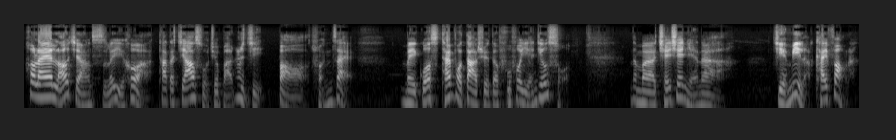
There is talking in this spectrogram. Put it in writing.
后来老蒋死了以后啊，他的家属就把日记保存在美国斯坦福大学的福佛研究所。那么前些年呢，解密了，开放了，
